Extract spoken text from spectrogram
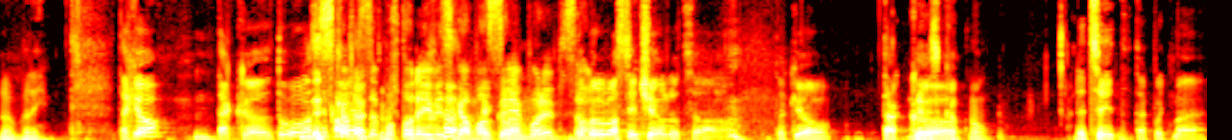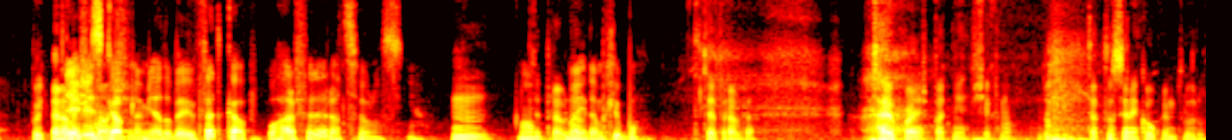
Dobrý. Tak jo, tak eh, to bylo vlastně Dneska fajn. se po to Davis Cup asi reklamu. To nepodepsal. byl vlastně chill docela, no. Tak jo, tak Davis uh, Cup, no. that's it, tak pojďme. Pojďme na Davis. Cup, neměl to být Fed Cup, pohár federace vlastně. Hmm, No, to je pravda. mají tam chybu. To je pravda. To je úplně špatně všechno. Dobrý. Tak to si nekoupím turu.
